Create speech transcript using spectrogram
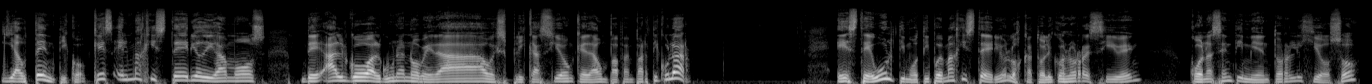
y auténtico, que es el magisterio, digamos, de algo, alguna novedad o explicación que da un papa en particular. Este último tipo de magisterio, los católicos lo reciben con asentimiento religioso,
